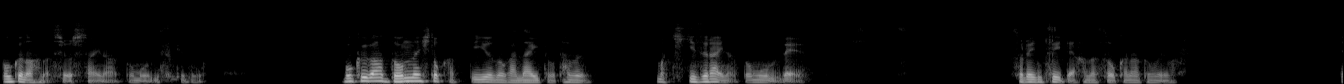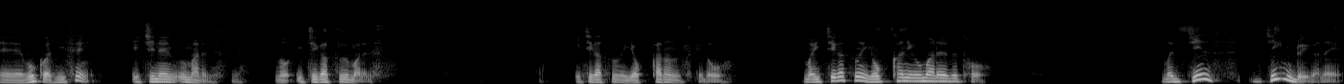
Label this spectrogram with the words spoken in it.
僕の話をしたいなと思うんですけど、僕がどんな人かっていうのがないと多分、まあ、聞きづらいなと思うんで、それについて話そうかなと思います。えー僕は2001年生まれですね。の1月生まれです。1月の4日なんですけど、まあ、1月の4日に生まれると、まあ、人人類がね、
